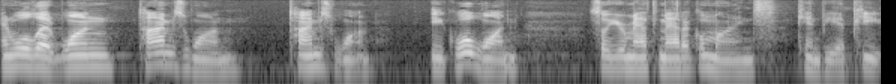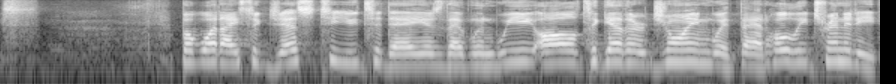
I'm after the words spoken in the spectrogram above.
And we'll let one times one times one equal one so your mathematical minds can be at peace. But what I suggest to you today is that when we all together join with that Holy Trinity,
